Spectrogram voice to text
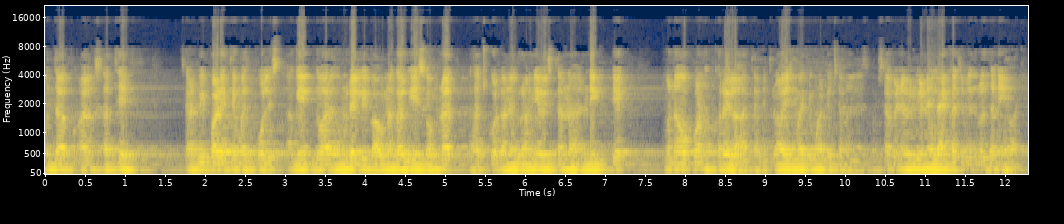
મુદ્દામાલ સાથે ઝડપી પાડી તેમજ પોલીસ ગેંગ દ્વારા અમરેલી ભાવનગર ગીર સોમનાથ, રાજકોટ અને ગ્રામ્ય વિસ્તારના અનેક ગુનાઓ પણ કરેલા હતા. મિત્રો આવી જ માહિતી માટે ચેનલને સબસ્ક્રાઈબ અને વિડીયોને લાઈક કરજો. મિત્રો, ધન્યવાદ.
